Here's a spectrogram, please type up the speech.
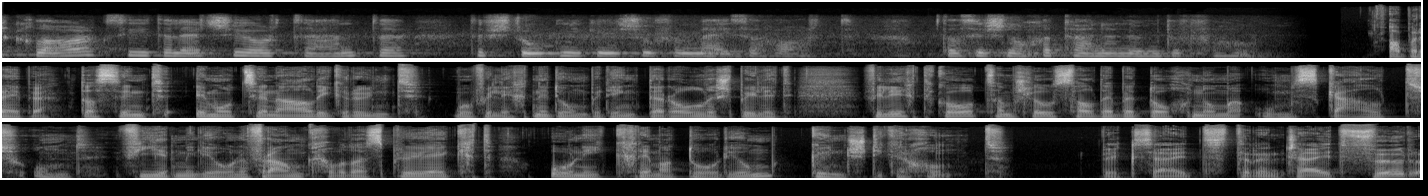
klar gewesen, in den letzten Jahrzehnten, der Verstorbene ist auf dem Meisenhart. Das ist nachher nicht mehr der Fall. Aber eben, das sind emotionale Gründe, die vielleicht nicht unbedingt eine Rolle spielen. Vielleicht geht es am Schluss halt eben doch nur ums Geld und 4 Millionen Franken, wo das Projekt ohne Krematorium günstiger kommt. Wie gesagt, der Entscheid für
